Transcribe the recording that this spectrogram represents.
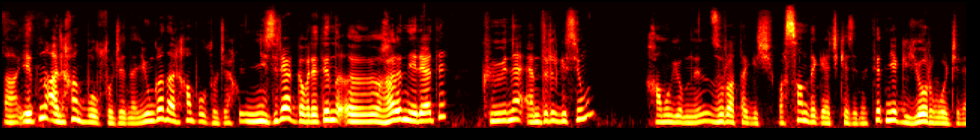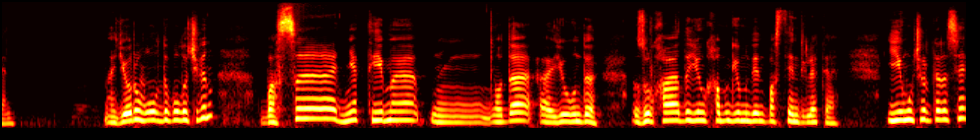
а, един Альхан бултулжена, юнгад Альхан бултулжа. Не зря говорят, ен гары неряде, күйіне хамуюмнен зуратагич васан деге ачкезене тер нег йор волжирен йору болду болучугун басы нек тийме ода юунду зурхаады юн хамугюмден бас тендирлете иим учурдарасы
